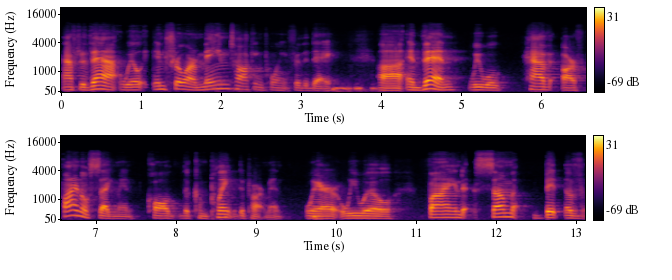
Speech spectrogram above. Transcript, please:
After that, we'll intro our main talking point for the day, uh, and then we will have our final segment called the complaint department, where we will find some bit of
